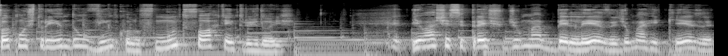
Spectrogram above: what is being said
foi construindo um vínculo muito forte entre os dois. E eu acho esse trecho de uma beleza, de uma riqueza,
